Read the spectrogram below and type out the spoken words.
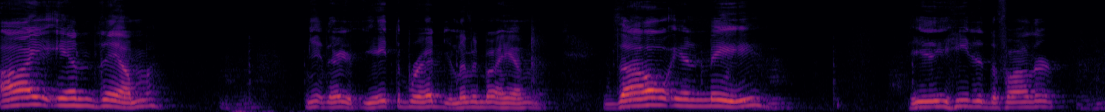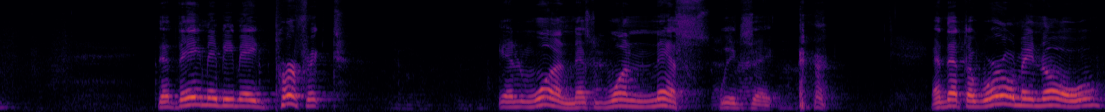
I in them. Mm-hmm. You, there, you ate the bread, you're living by him. Thou in me. Mm-hmm. He heeded the Father. That they may be made perfect in one. That's oneness, we'd say. and that the world may know,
